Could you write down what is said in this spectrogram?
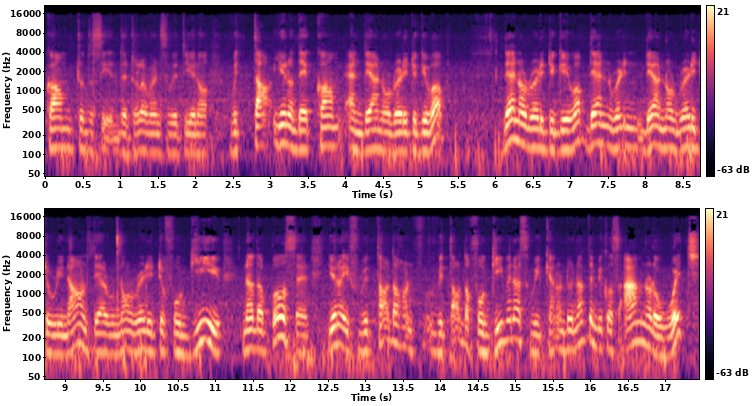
come to the see the deliverance with you know without you know they come and they are not ready to give up they are not ready to give up. They are ready they are not ready to renounce. They are not ready to forgive another person. You know if without the without the forgiveness we cannot do nothing because i'm not a witch.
